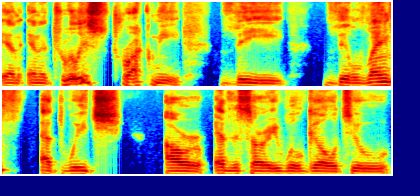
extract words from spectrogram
and and it really struck me the the length at which our adversary will go to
